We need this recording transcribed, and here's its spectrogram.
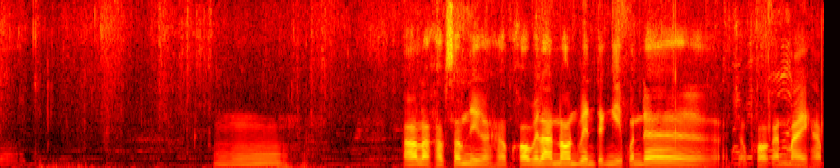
บ่ออืมเอาละครับซ้ำนี่ครับ ขอเวลานอนเว้นจะงีบกันเด้อจะพอกันไหมครับ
